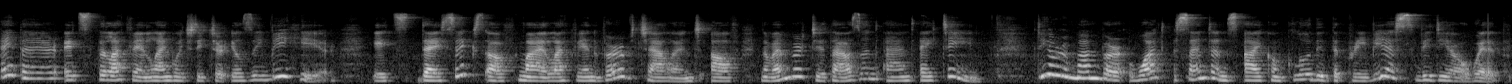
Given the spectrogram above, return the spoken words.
Hey there, it's the Latvian language teacher Ilze B here. It's day 6 of my Latvian verb challenge of November 2018. Do you remember what sentence I concluded the previous video with?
